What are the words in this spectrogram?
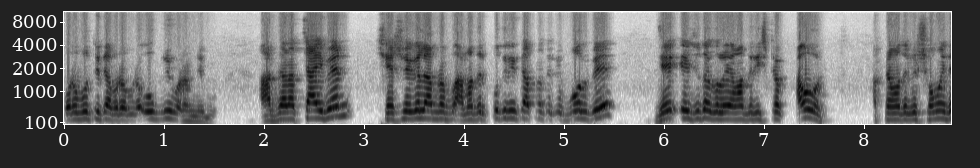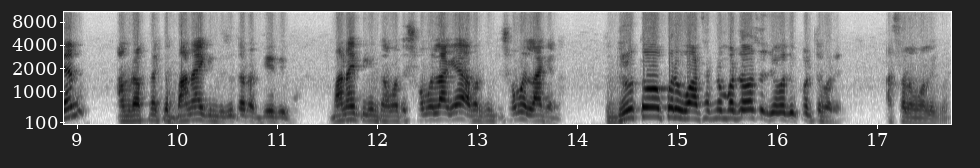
পরবর্তীতে আবার আমরা অগ্রিম অর্ডার নেব। আর যারা চাইবেন, শেষ হয়ে গেলে আমরা আমাদের প্রতিনিধি আপনাদেরকে বলবে যে, এই জুতাগুলো আমাদের স্টক আউট আপনি আমাদেরকে সময় দেন, আমরা আপনাকে বানাই কিন্তু জুতাটা দিয়ে দেবো। বানাইতে কিন্তু আমাদের সময় লাগে, আবার কিন্তু সময় লাগে না। দ্রুত উপরে হোয়াটসঅ্যাপ নম্বর দেওয়া আছে, যোগাযোগ করতে পারেন। আসসালামু আলাইকুম।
